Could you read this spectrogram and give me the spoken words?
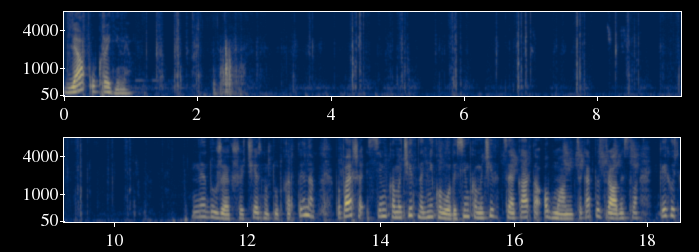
для України. Не дуже, якщо чесно, тут картина. По-перше, сімка мечів на дні колоди. Сімка мечів це карта обману, це карта зрадництва, якихось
